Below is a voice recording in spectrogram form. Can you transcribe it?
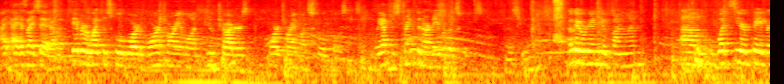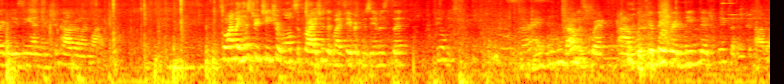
I, I, as I said, I'm in favor of elected school board, a moratorium on new charters, moratorium on school closings. We have to strengthen our neighborhood schools. Okay, we're gonna do a fun one. Um, what's your favorite museum in Chicago and why? So I'm a history teacher, it won't surprise you that my favorite museum is the Field Museum. All right, that was quick. Um, what's your favorite deep dish pizza in Chicago?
